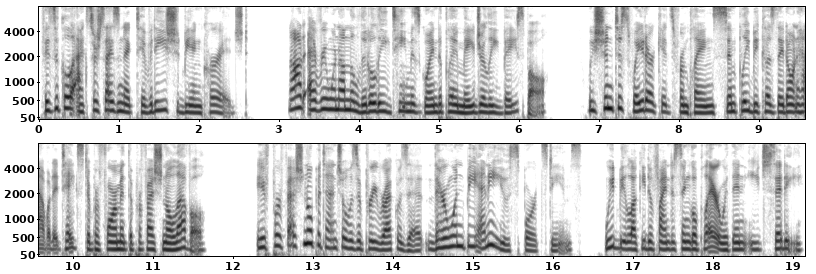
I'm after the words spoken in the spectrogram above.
Physical exercise and activity should be encouraged. Not everyone on the Little League team is going to play Major League Baseball. We shouldn't dissuade our kids from playing simply because they don't have what it takes to perform at the professional level. If professional potential was a prerequisite, there wouldn't be any youth sports teams. We'd be lucky to find a single player within each city.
